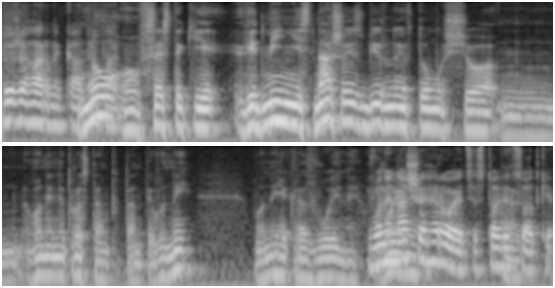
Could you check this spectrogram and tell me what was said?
Дуже гарний кадр. Ну, так. все ж таки, відмінність нашої збірної в тому, що вони не просто ампутанти, вони, вони якраз воїни. Вони Воїни. наші герої, це 100%.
